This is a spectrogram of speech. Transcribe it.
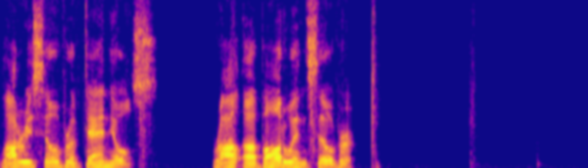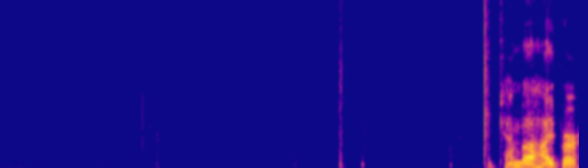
Lottery Silver of Daniels. Ra- uh, Baldwin Silver. Kemba Hyper.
